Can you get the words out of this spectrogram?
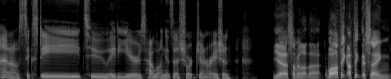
I don't know, 60 to 80 years. How long is a short generation? Yeah, something like that. Well, I think I think they're saying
